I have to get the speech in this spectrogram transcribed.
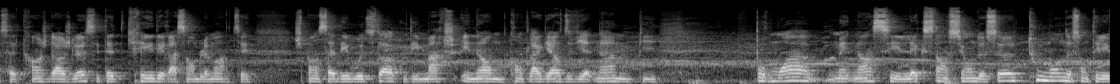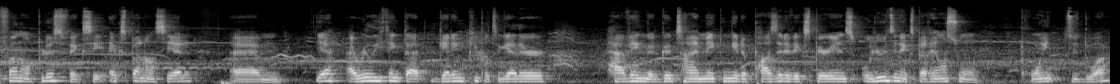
cette tranche d'âge-là, c'était de créer des rassemblements, tu sais. Je pense à des Woodstock ou des marches énormes contre la guerre du Vietnam. Puis pour moi, maintenant, c'est l'extension de ça. Tout le monde a son téléphone en plus, fait que c'est exponentiel. Yeah, I really think that getting people together, having a good time, making it a positive experience, au lieu d'une expérience où on pointe du doigt.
